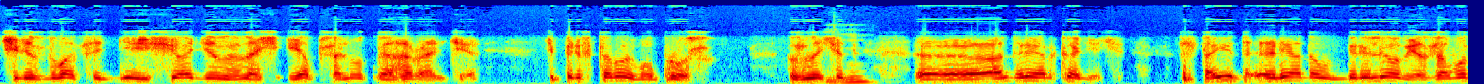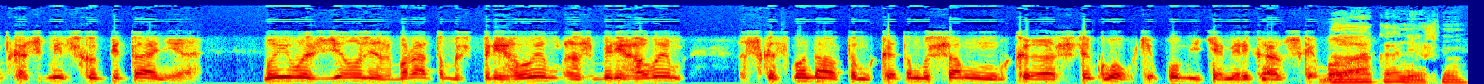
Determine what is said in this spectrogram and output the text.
через 20 дней еще один, значит, и абсолютная гарантия. Теперь второй вопрос. Значит, э, Андрей Аркадьевич, стоит рядом в Берилеве завод космического питания. Мы его сделали с братом, с береговым, с береговым, с космонавтом к этому самому, к стыковке. Помните, американская была? Да, конечно,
